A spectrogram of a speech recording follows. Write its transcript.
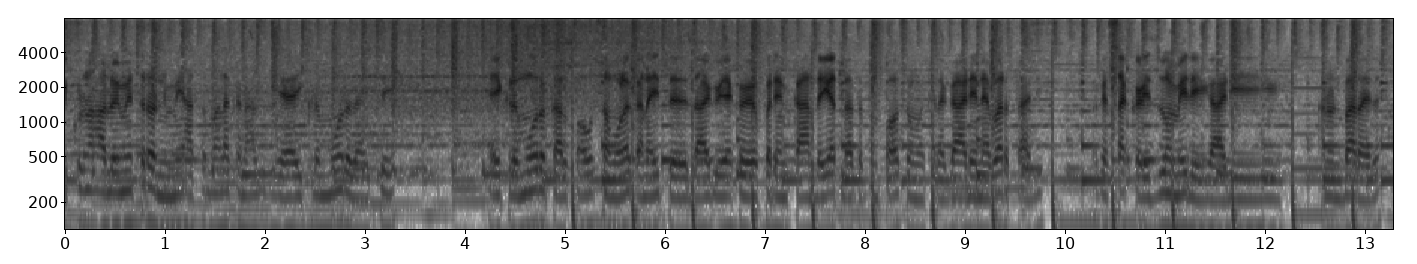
इकडून आलोय मित्रांनो मी आता मला का ना या इकडं मोर जायचंय. इकडं मोर काल पावसामुळं का नाही इथं जागे एका वेळपर्यंत कांदा घेतला तर पण पावसामुळे त्याला गाडी नाही भरता आली. मग सकाळी जोम येली गाडी आणून भरायला.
